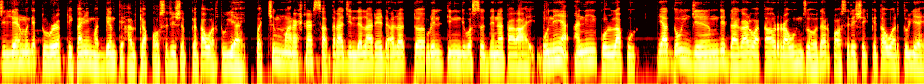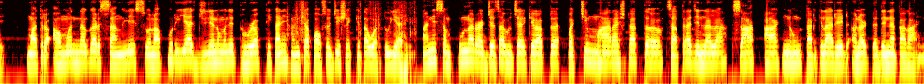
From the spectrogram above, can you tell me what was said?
जिल्ह्यांमध्ये तुरळक ठिकाणी मध्यम ते हलक्या पावसाची शक्यता वर्तवली आहे. पश्चिम महाराष्ट्रात सातारा जिल्ह्याला रेड अलर्ट पुढील तीन दिवस देण्यात आला आहे. पुणे आणि कोल्हापूर या दोन जिल्ह्यांमध्ये ढगाळ वातावरण राहून जोरदार पावसाची शक्यता वर्तवली आहे. मात्र अहमदनगर सांगली सोलापूर या जिल्ह्यांमध्ये तुरळक ठिकाणी हलक्या पावसाची शक्यता वर्तवली आहे. आणि संपूर्ण राज्याचा विचार केला तर पश्चिम महाराष्ट्रात सातारा जिल्ह्याला सात आठ नऊ तारखेला रेड अलर्ट देण्यात आला आहे.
